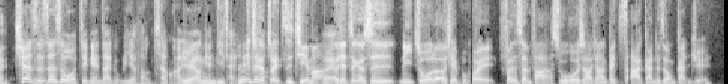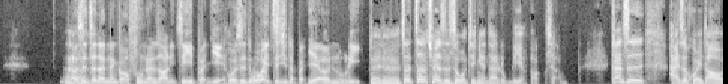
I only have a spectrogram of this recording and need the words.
确实，这是我今年在努力的方向啊，因为要年底才，因为这个最直接嘛。对，而且这个是你做了，而且不会分身乏术，或者是好像被榨干的这种感觉，而是真的能够赋能到你自己本业，或者是为自己的本业而努力。对对对，这这确实是我今年在努力的方向。但是还是回到，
